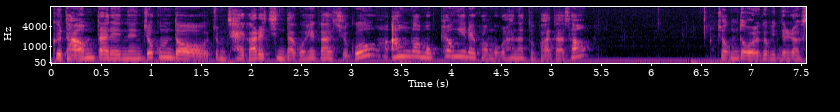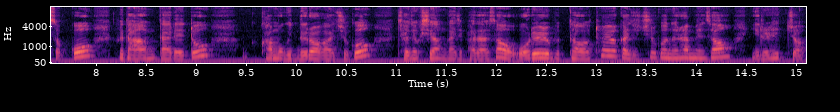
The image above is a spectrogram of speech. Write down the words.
그 다음 달에는 조금 더 좀 잘 가르친다고 해가지고 한 과목 평일에 과목을 하나 더 받아서 조금 더 월급이 늘었었고 그 다음 달에도 과목이 늘어가지고 저녁 시간까지 받아서 월요일부터 토요일까지 출근을 하면서 일을 했죠.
